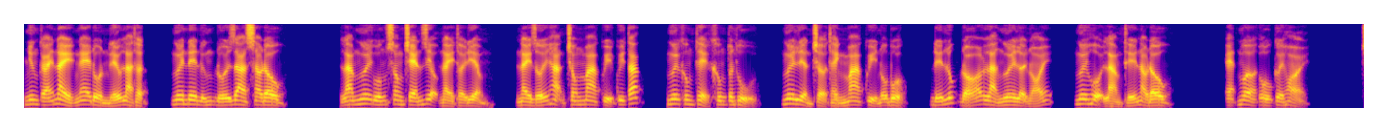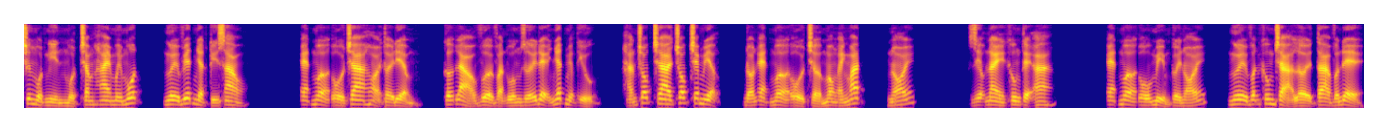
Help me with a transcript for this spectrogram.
nhưng cái này nghe đồn nếu là thật, ngươi nên ứng đối ra sao đâu? Làm ngươi uống xong chén rượu này thời điểm, này giới hạn trong ma quỷ quy tắc, ngươi không thể không tuân thủ, ngươi liền trở thành ma quỷ nô buộc, đến lúc đó là ngươi lời nói, ngươi hội làm thế nào đâu? Smo cười hỏi. Chương một nghìn một trăm hai mươi mốt, ngươi viết nhật ký sao? Smo cha hỏi thời điểm, cỡ lão vừa vặn uống dưới đệ nhất miệng cửu hắn chóp cha chóp chép miệng, đón smo chờ mong ánh mắt, nói, rượu này không tệ a. À. smo mỉm cười nói, ngươi vẫn không trả lời ta vấn đề,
